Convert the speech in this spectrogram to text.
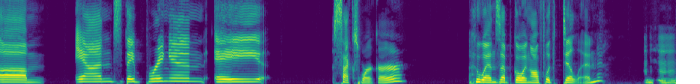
Um, and they bring in a sex worker who ends up going off with Dylan. Mm-hmm.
